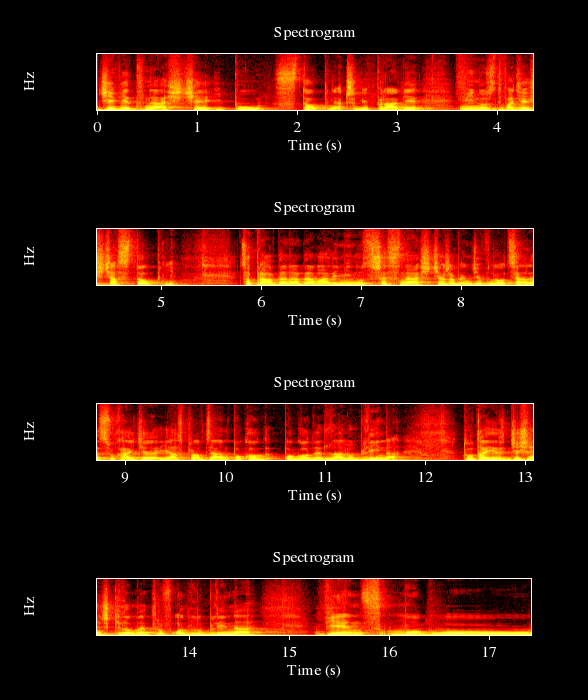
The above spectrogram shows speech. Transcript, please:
19,5 stopnia, czyli prawie minus 20 stopni. Co prawda nadawali minus 16, że będzie w nocy, ale słuchajcie, ja sprawdzałem pogodę dla Lublina. Tutaj jest 10 km od Lublina, więc mogło,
